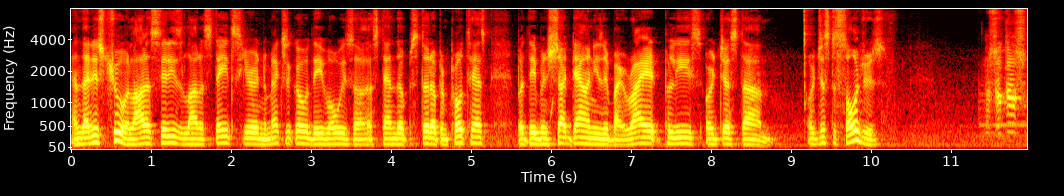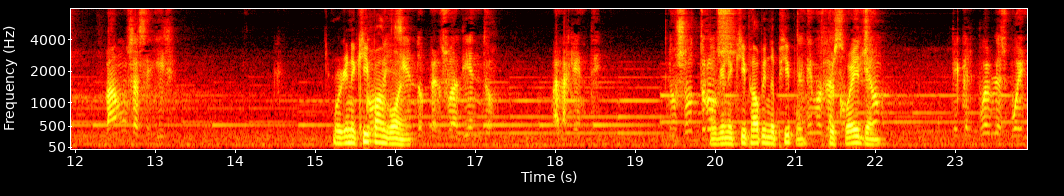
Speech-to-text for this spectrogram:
And that is true. A lot of cities, a lot of states here in New Mexico, they've always uh, stand up, stood up and protest, but they've been shut down either by riot police or just um, or just the soldiers. Nosotros vamos a seguir We're gonna keep on going. We're going to keep helping the people, persuade them. de que el es bueno,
